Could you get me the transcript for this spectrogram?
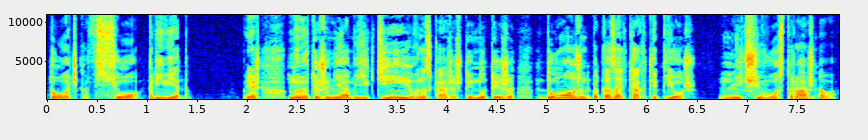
Точка, все, привет. Понимаешь? Но это же не объективно, скажешь ты, но ты же должен показать, как ты пьешь. Ничего страшного.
